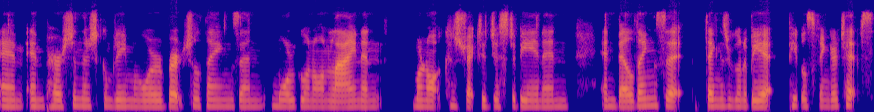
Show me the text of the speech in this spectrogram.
um, in person. There's going to be more virtual things and more going online, and we're not constricted just to being in in buildings. That things are going to be at people's fingertips.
